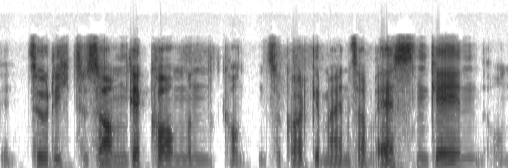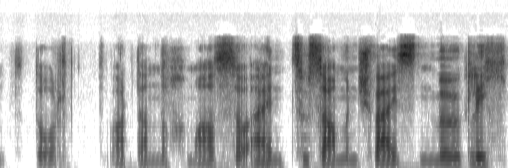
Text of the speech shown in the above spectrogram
in Zürich zusammengekommen, konnten sogar gemeinsam essen gehen und dort war dann nochmals so ein Zusammenschweißen möglich.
